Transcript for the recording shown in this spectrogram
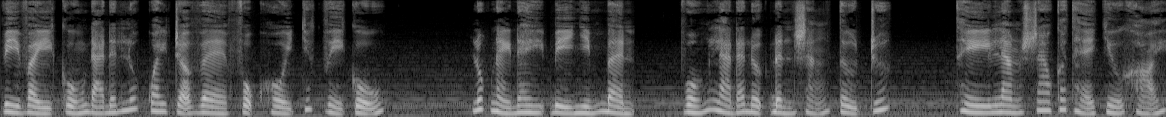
Vì vậy cũng đã đến lúc quay trở về phục hồi chức vị cũ. Lúc này đây bị nhiễm bệnh, vốn là đã được định sẵn từ trước, thì làm sao có thể chữa khỏi?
